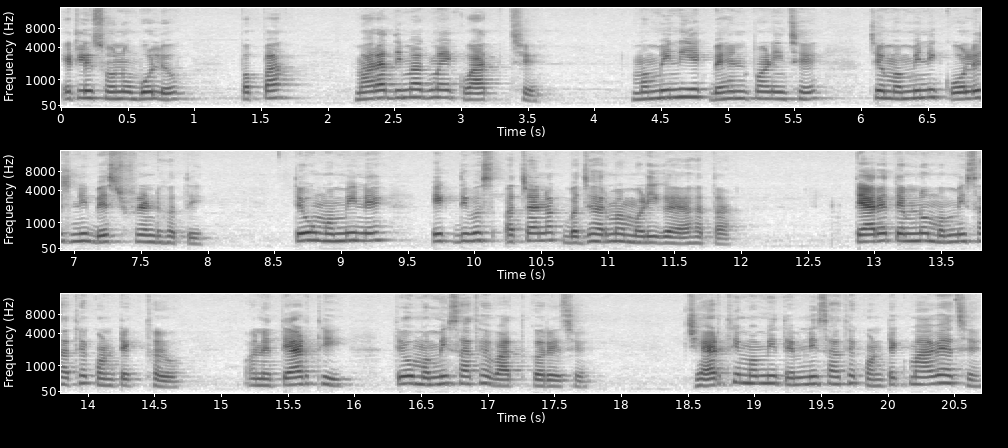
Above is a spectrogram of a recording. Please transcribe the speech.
એટલે સોનુ બોલ્યો, પપ્પા, મારા દિમાગમાં એક વાત છે. મમ્મીની એક બહેનપણી છે, જે મમ્મીની કોલેજની બેસ્ટ ફ્રેન્ડ હતી. તેઓ મમ્મીને એક દિવસ અચાનક બજારમાં મળી ગયા હતા. ત્યારે તેમનો મમ્મી સાથે કોન્ટેક્ટ થયો અને ત્યારથી તેઓ મમ્મી સાથે વાત કરે છે. જ્યારથી મમ્મી તેમની સાથે કોન્ટેક્ટમાં આવ્યા છે,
